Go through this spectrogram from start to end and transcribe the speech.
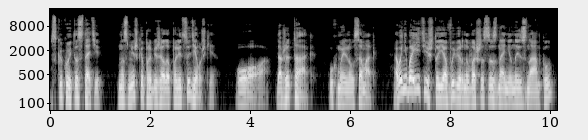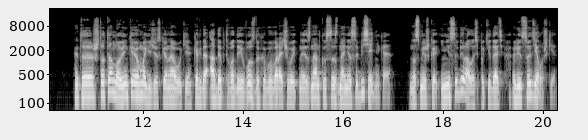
С какой-то стати? Насмешка пробежала по лицу девушки. О, даже так, ухмыльнулся Мак. А вы не боитесь, что я выверну ваше сознание наизнанку? Это что-то новенькое в магической науке, когда адепт воды и воздуха выворачивает наизнанку сознание собеседника. Насмешка и не собиралась покидать лицо девушки.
